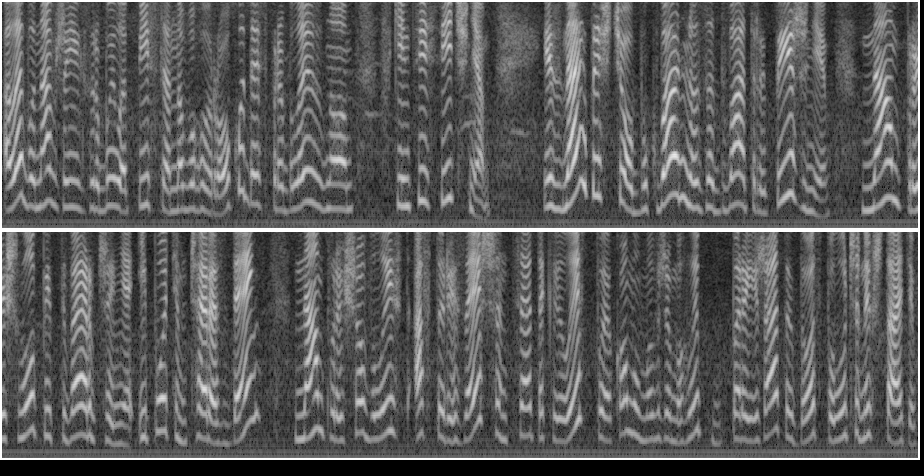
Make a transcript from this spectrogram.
але вона вже їх зробила після нового року, десь приблизно в кінці січня. І знаєте що? Буквально за 2-3 тижні нам прийшло підтвердження, і потім через день нам прийшов лист Authorization. Це такий лист, по якому ми вже могли переїжджати до Сполучених Штатів.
